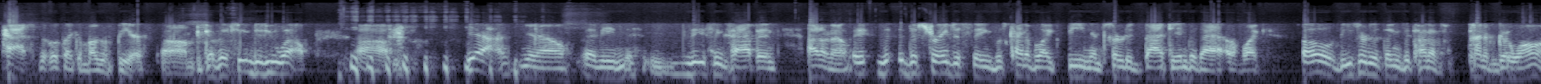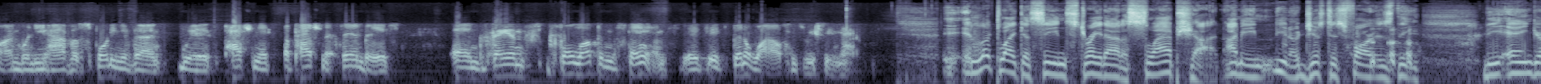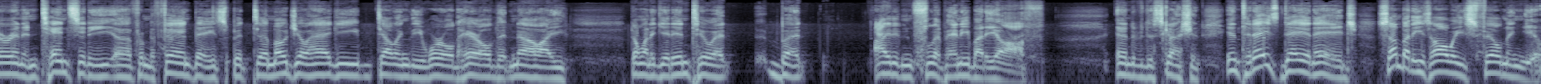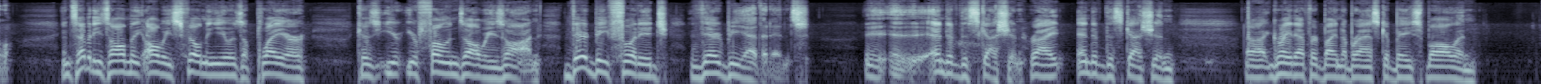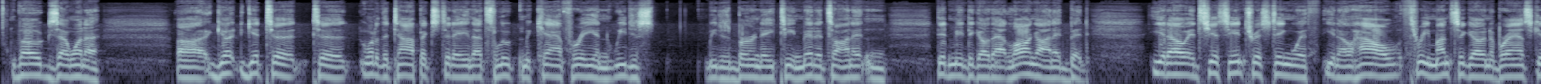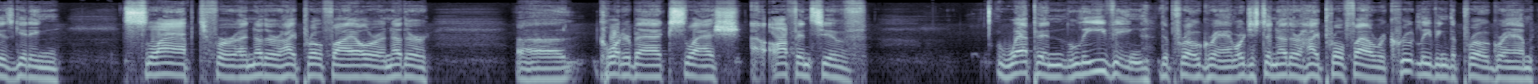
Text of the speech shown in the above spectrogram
hats that look like a mug of beer um, because they seem to do well. Um, yeah, you know, I mean, these things happen. I don't know. It, the, the strangest thing was kind of like being inserted back into that of like oh, these are the things that kind of kind of go on when you have a sporting event with passionate a passionate fan base and fans full up in the stands. It, it's been a while since we've seen that. It looked like a scene straight out of Slapshot. I mean, you know, just as far as the the anger and intensity uh, from the fan base. But uh, Mojo Hagge telling the World Herald that no, I don't want to get into it, but I didn't flip anybody off. End of discussion. In today's day and age, somebody's always filming you, and somebody's always filming you as a player because your your phone's always on. There'd be footage. There'd be evidence. End of discussion. Right. End of discussion. Uh, great effort by Nebraska baseball and Vogues. I want to. Uh, get get to, to one of the topics today. That's Luke McCaffrey, and we just we just burned 18 minutes on it, and didn't mean to go that long on it, but you know, it's just interesting with you know how three months ago Nebraska is getting slapped for another high profile or another uh, quarterback slash offensive weapon leaving the program or just another high profile recruit leaving the program.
